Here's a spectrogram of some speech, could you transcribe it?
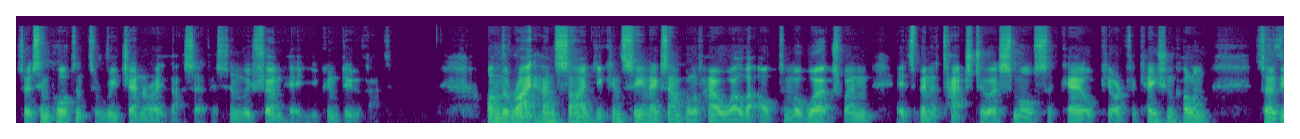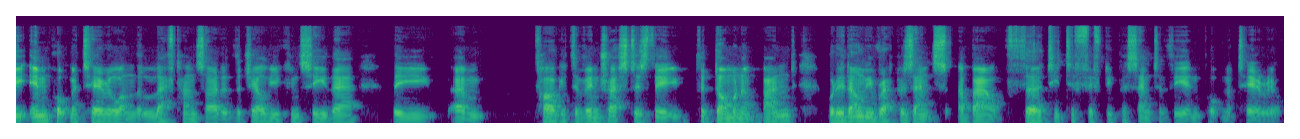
So it's important to regenerate that surface. And we've shown here you can do that. On the right hand side, you can see an example of how well that Optima works when it's been attached to a small scale purification column. So the input material on the left hand side of the gel, you can see there the um, target of interest is the, the dominant band, but it only represents about 30 to 50% of the input material.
